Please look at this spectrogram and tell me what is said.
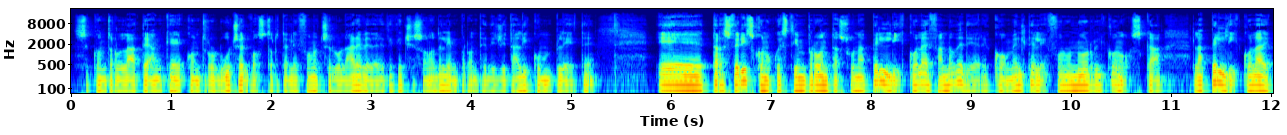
se controllate anche contro luce il vostro telefono cellulare vedrete che ci sono delle impronte digitali complete e trasferiscono questa impronta su una pellicola e fanno vedere come il telefono non riconosca la pellicola e,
